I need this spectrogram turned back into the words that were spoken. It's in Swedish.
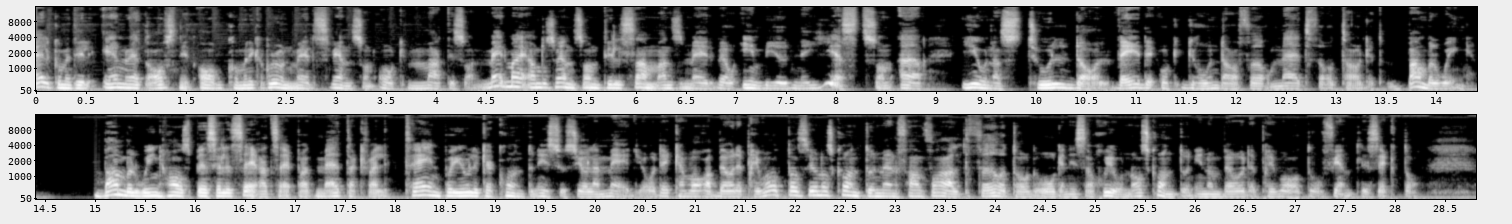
Välkommen till ännu ett avsnitt av Kommunikation med Svensson och Mattisson. Med mig Anders Svensson tillsammans med vår inbjudne gäst som är Jonas Tulldal, VD och grundare för mätföretaget Bumblewing. Bumblewing har specialiserat sig på att mäta kvaliteten på olika konton i sociala medier och det kan vara både privatpersoners konton men framförallt företag och organisationers konton inom både privat och offentlig sektor.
